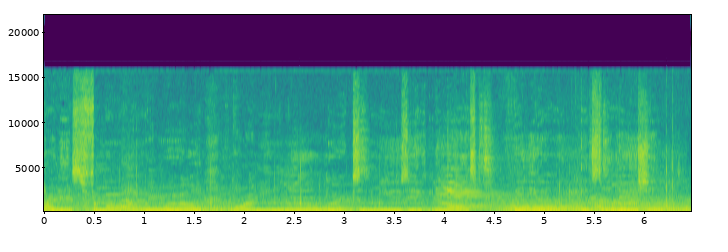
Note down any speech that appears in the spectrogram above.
Artists from around the world forming new works of music, dance, video, installation,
